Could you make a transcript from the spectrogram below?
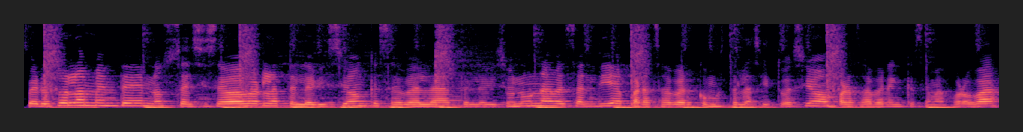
pero solamente, no sé, si se va a ver la televisión, que se vea la televisión una vez al día para saber cómo está la situación, para saber en qué se mejor va,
